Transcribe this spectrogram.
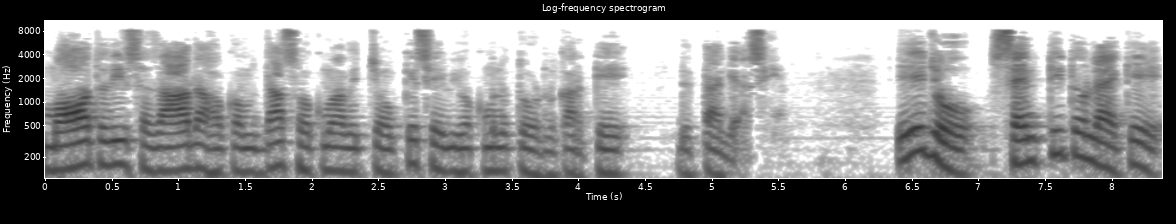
ਮੌਤ ਦੀ ਸਜ਼ਾ ਦਾ ਹੁਕਮ 10 ਹੁਕਮਾਂ ਵਿੱਚੋਂ ਕਿਸੇ ਵੀ ਹੁਕਮ ਨੂੰ ਤੋੜਨ ਕਰਕੇ ਦਿੱਤਾ ਗਿਆ ਸੀ। ਇਹ ਜੋ 37 ਤੋਂ ਲੈ ਕੇ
